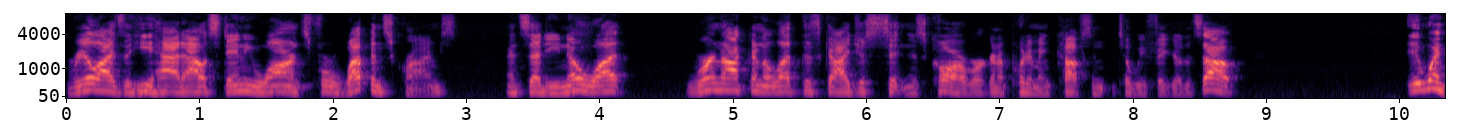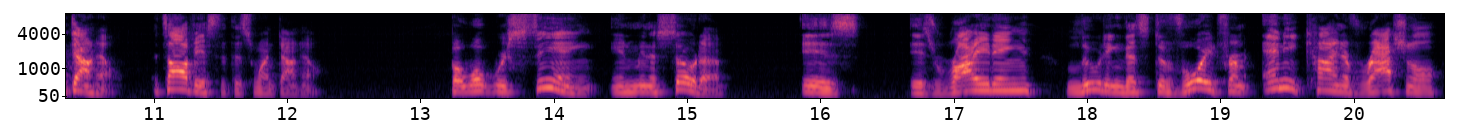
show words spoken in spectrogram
realized that he had outstanding warrants for weapons crimes, and said, you know what? We're not going to let this guy just sit in his car. We're going to put him in cuffs until we figure this out. It went downhill. It's obvious that this went downhill. But what we're seeing in Minnesota is is rioting, looting that's devoid from any kind of rational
